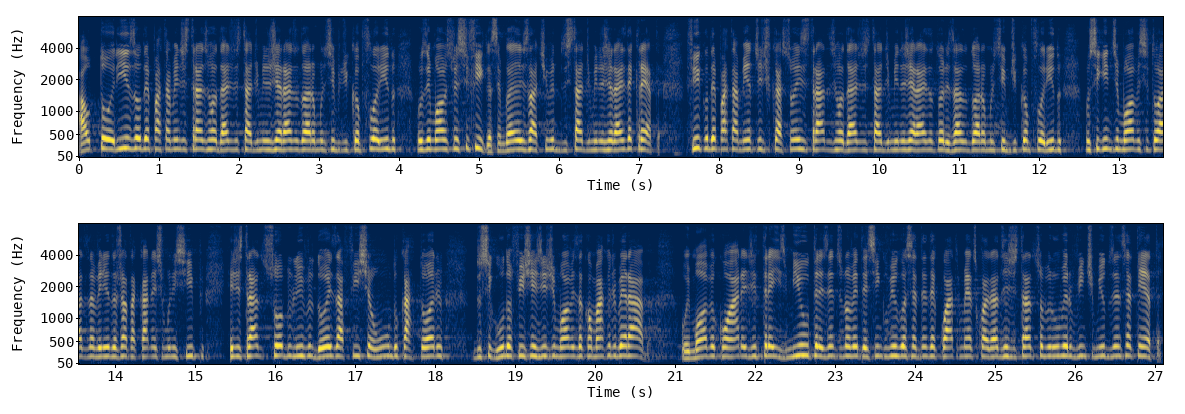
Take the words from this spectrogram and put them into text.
autoriza o Departamento de Estradas Rodagens do Estado de Minas Gerais a doar ao município de Campo Florido os imóveis especifica. Assembleia Legislativa do Estado de Minas Gerais decreta. Fica o Departamento de Edificações, Estradas e Rodagens do Estado de Minas Gerais autorizado a doar ao município de Campo Florido os seguintes imóveis situados na Avenida JK neste município, registrados sob o livro 2, a ficha 1 do cartório do segundo, a ficha de imóveis da comarca de Uberaba. O imóvel com área de 3.395,74 metros quadrados registrado sob o número 20.270.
